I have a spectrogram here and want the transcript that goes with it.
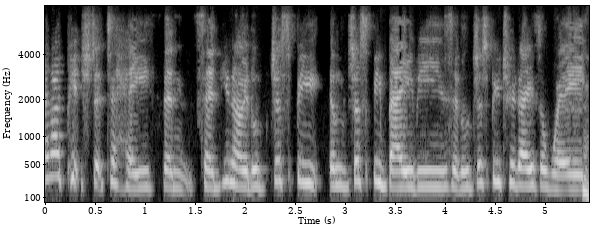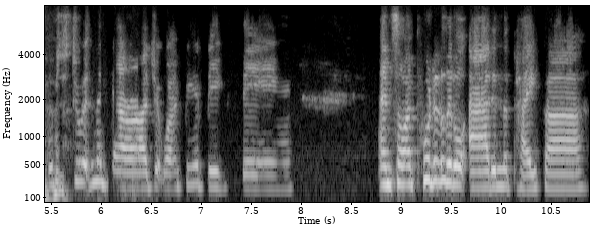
And i pitched it to heath and said you know it'll just be it'll just be babies. It'll just be two days a week. We'll just do it in the garage. It won't be a big thing. And so i put a little ad in the paper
